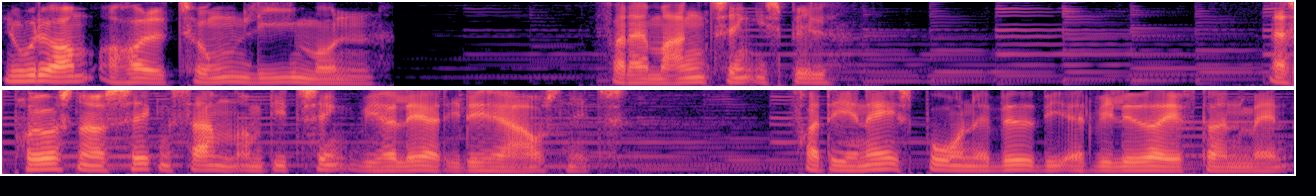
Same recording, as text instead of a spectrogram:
Nu er det om at holde tungen lige i munden, for der er mange ting i spil. Lad os prøve at snøre sækken sammen om de ting, vi har lært i det her afsnit. Fra DNA-sporene ved vi, at vi leder efter en mand.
